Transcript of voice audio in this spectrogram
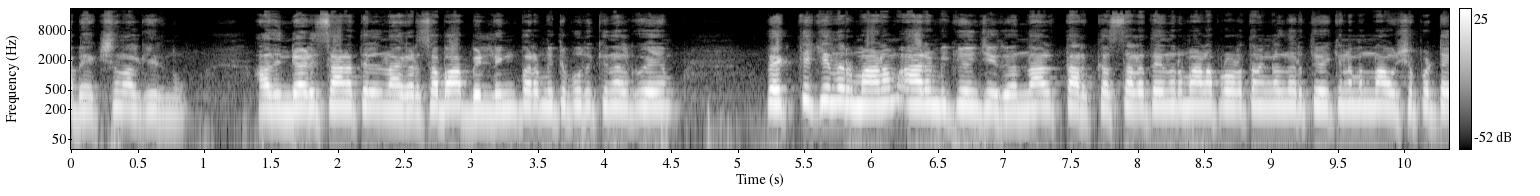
അപേക്ഷ നൽകിയിരുന്നു. അതിന്റെ അടിസ്ഥാനത്തിൽ നഗരസഭ ബിൽഡിംഗ് പെർമിറ്റ് പുതുക്കി നൽകുകയും വ്യക്തിക്ക് നിർമ്മാണം ആരംഭിക്കുകയും ചെയ്തു. എന്നാൽ തർക്കസ്ഥലത്തെ നിർമ്മാണ പ്രവർത്തനങ്ങൾ നിർത്തിവെക്കണമെന്നാവശ്യപ്പെട്ട്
